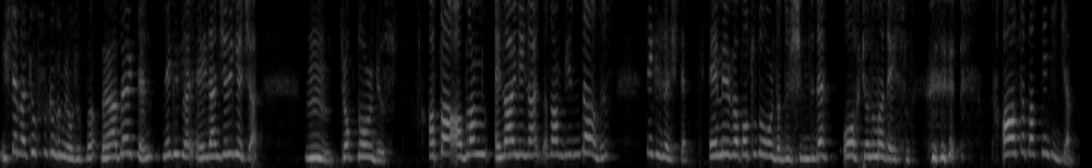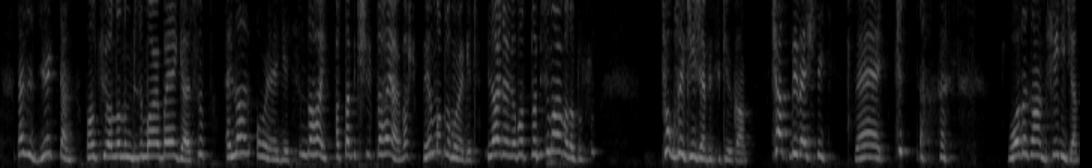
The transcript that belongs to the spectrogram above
İşte ben çok sıkıldım yolculukla. Beraber gidelim. Ne güzel, eğlenceli geçer. Hmm, çok doğru diyorsun. Hatta ablam Ela ile İlayda'dan birini de alırız. Ne güzel işte. Emir ve Batu da oradadır şimdi de. Oh canıma değsin. Ağza bak ne diyeceğim. Bence direkten Batu'yu alalım bizim arabaya gelsin. Ela oraya geçsin daha iyi. Hatta bir kişilik daha yer var. Benim ablam oraya geçsin. İlayda ile Batu da bizim arabada dursun. Çok zekice bir fikir kan. Çak bir beşlik. Ve çıt. Bu arada Kaan bir şey diyeceğim.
